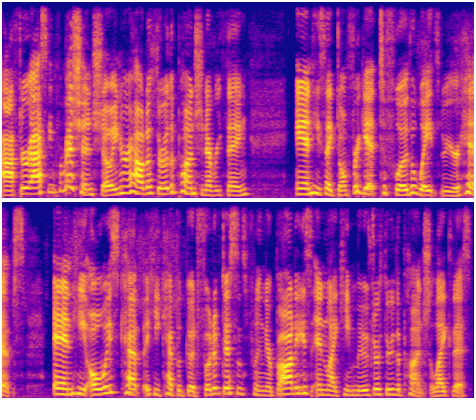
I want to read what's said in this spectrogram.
after asking permission, showing her how to throw the punch and everything. And he's like don't forget to flow the weight through your hips. And he always kept he kept a good foot of distance between their bodies and like he moved her through the punch like this.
